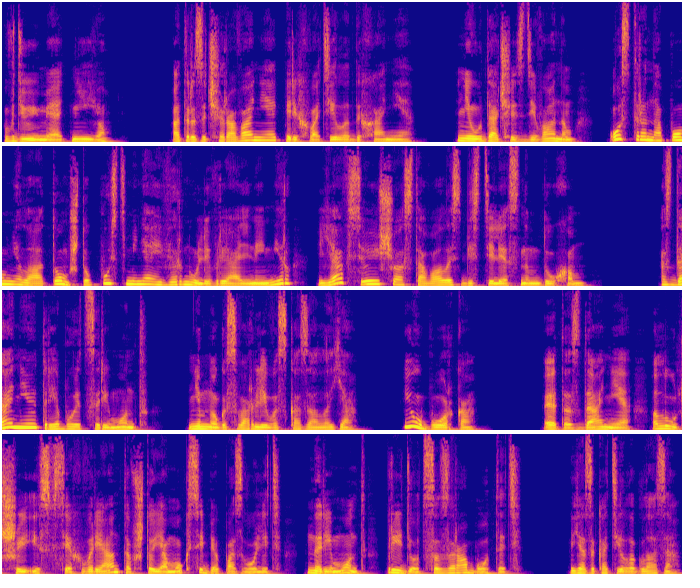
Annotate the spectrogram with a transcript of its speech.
в дюйме от нее. От разочарования перехватило дыхание. Неудача с диваном остро напомнила о том, что пусть меня и вернули в реальный мир, я все еще оставалась бестелесным духом. «Зданию требуется ремонт», — немного сварливо сказала я. «И уборка». «Это здание — лучший из всех вариантов, что я мог себе позволить. На ремонт придется заработать». Я закатила глаза.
